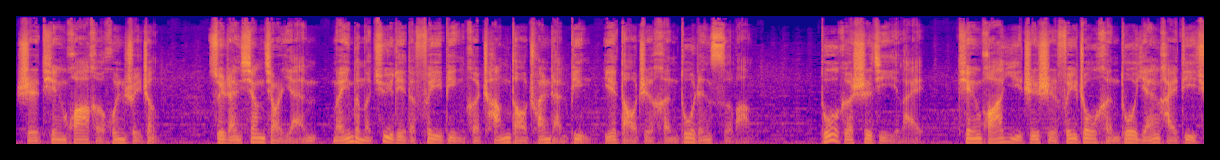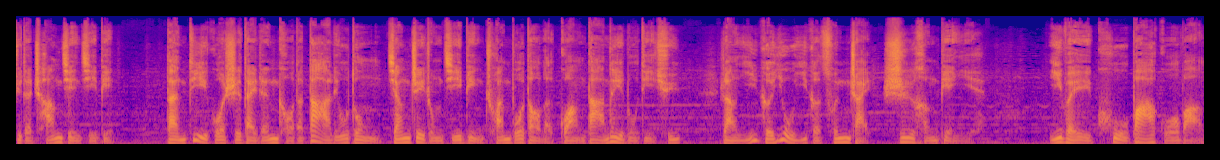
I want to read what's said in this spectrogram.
是天花和昏睡症，虽然相较而言没那么剧烈的肺病和肠道传染病也导致很多人死亡。多个世纪以来，天花一直是非洲很多沿海地区的常见疾病。但帝国时代人口的大流动将这种疾病传播到了广大内陆地区，让一个又一个村寨尸横遍野。一位库巴国王，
